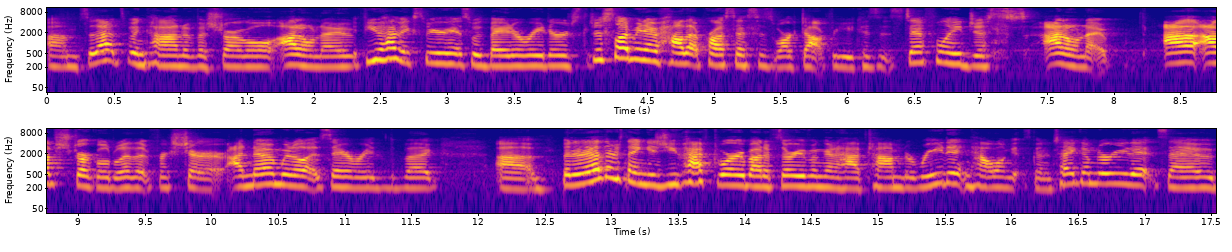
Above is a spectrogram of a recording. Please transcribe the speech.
Um, so that's been kind of a struggle. I don't know. If you have experience with beta readers, just let me know how that process has worked out for you because it's definitely just, I don't know. I, have struggled with it for sure. I know I'm going to let Sarah read the book. Um, but another thing is you have to worry about if they're even going to have time to read it and how long it's going to take them to read it. So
